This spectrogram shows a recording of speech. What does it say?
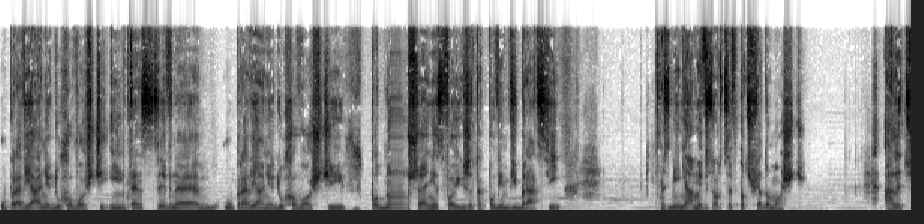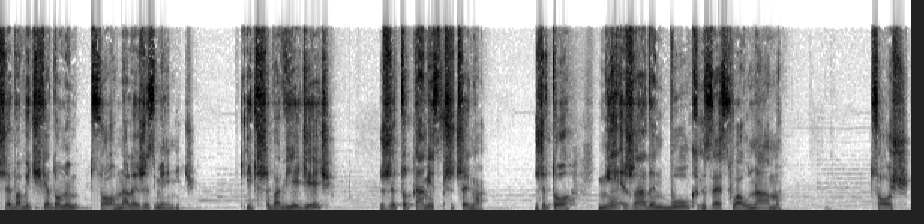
uprawianie duchowości, intensywne uprawianie duchowości, podnoszenie swoich, że tak powiem, wibracji, zmieniamy wzorce w podświadomości. Ale trzeba być świadomym, co należy zmienić. I trzeba wiedzieć, że to tam jest przyczyna. Że to nie żaden Bóg zesłał nam coś,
